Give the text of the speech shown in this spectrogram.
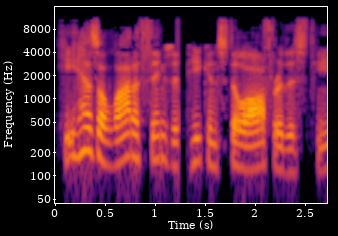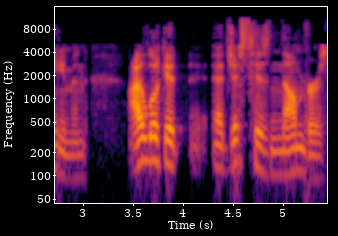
he has a lot of things that he can still offer this team. And I look at at just his numbers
